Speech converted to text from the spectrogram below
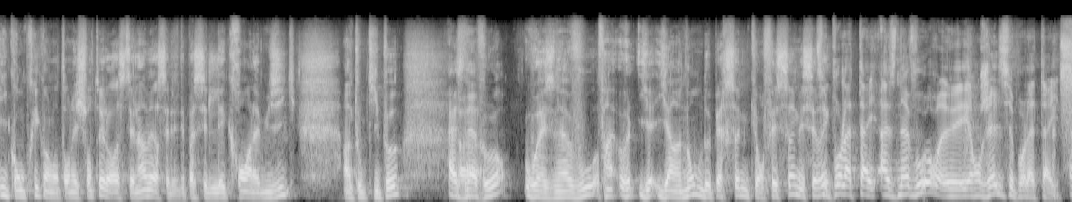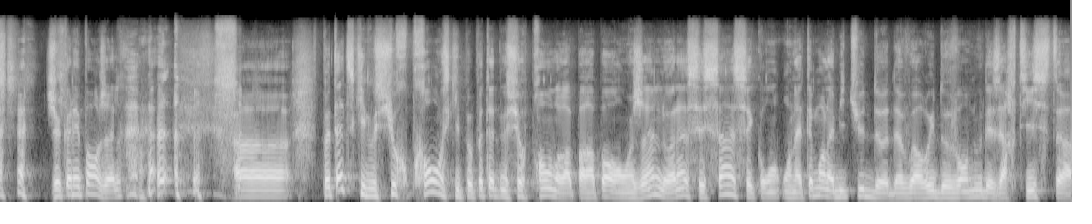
y compris quand on l'entendait chanter. Alors c'était l'inverse, elle était passée de l'écran à la musique, un tout petit peu. Aznavour. Ou Aznavour. Enfin, il y, a- il y a un nombre de personnes qui ont fait ça, mais c'est vrai C'est pour la taille. Aznavour et Angèle, c'est pour la taille. Je connais pas Angèle. Euh, peut-être ce qui nous surprend, ce qui peut peut-être nous surprendre par rapport à Angèle, voilà, c'est ça, c'est qu'on on a tellement l'habitude de- d'avoir eu devant nous des artistes euh,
